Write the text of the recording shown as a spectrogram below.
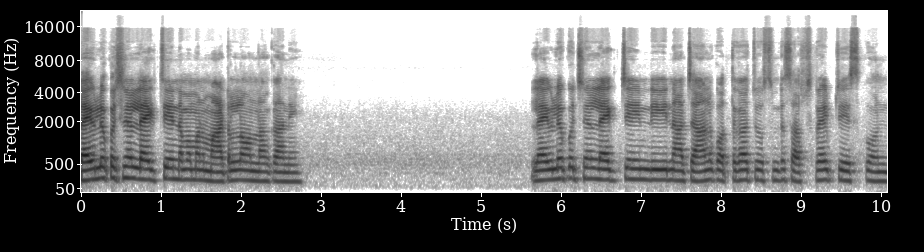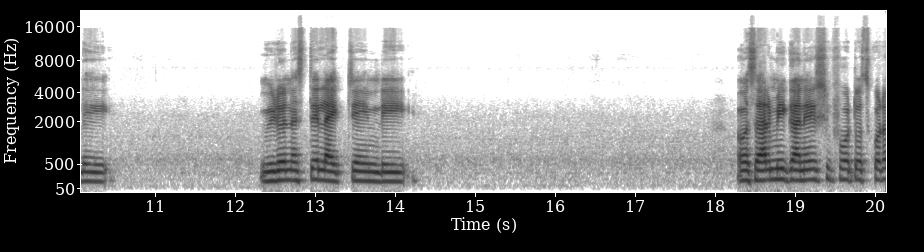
లైవ్లోకి వచ్చిన లైక్ చేయండి అమ్మ మన మాటల్లో ఉన్నాం కానీ. లైవ్లోకి వచ్చిన లైక్ చేయండి నా ఛానల్ కొత్తగా చూస్తుంటే సబ్స్క్రైబ్ చేసుకోండి. వీడియో నచ్చితే లైక్ చేయండి. ఒకసారి మీ గణేష్ ఫొటోస్ కూడా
